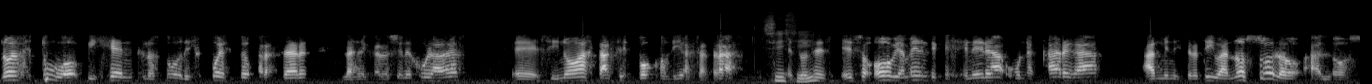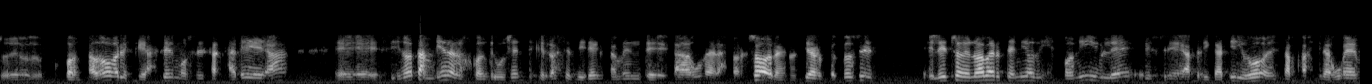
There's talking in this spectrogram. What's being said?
no estuvo vigente, no estuvo dispuesto para hacer las declaraciones juradas, eh, sino hasta hace pocos días atrás. Entonces, eso obviamente que genera una carga administrativa no solo a los eh, contadores que hacemos esa tarea, eh, sino también a los contribuyentes que lo hacen directamente cada una de las personas, ¿no es cierto? Entonces, el hecho de no haber tenido disponible ese aplicativo, esta página web,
